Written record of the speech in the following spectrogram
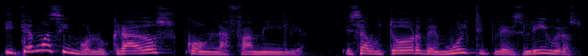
y temas involucrados con la familia. Es autor de múltiples libros.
